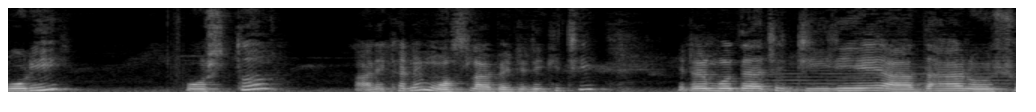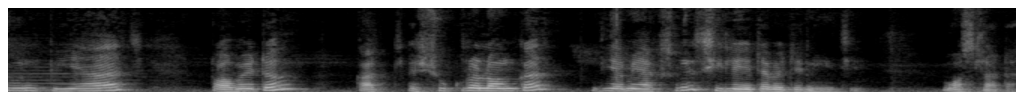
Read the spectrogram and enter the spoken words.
বড়ি, পোস্ত, আর এখানে মশলা বেটে রেখেছি। এটার মধ্যে আছে জিরে, আদা, রসুন, পেঁয়াজ, টমেটো শুকনো লঙ্কা দিয়ে আমি একসঙ্গে শিলে এটা বেটে নিয়েছি মশলাটা।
